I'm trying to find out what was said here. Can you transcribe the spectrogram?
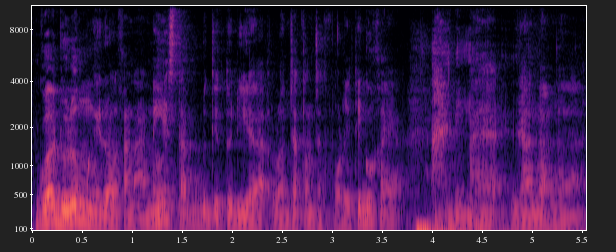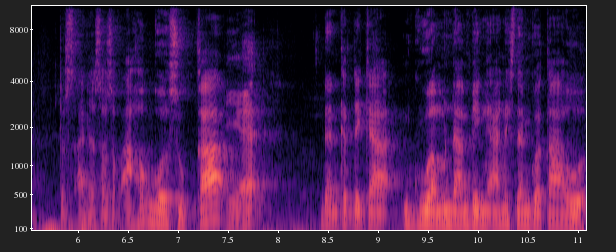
gue dulu mengidolakan Anies tapi begitu dia loncat-loncat politik gue kayak ah ini. eh, nggak nggak nggak terus ada sosok Ahok gue suka Iya. dan ketika gue mendampingi Anies dan gue tahu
